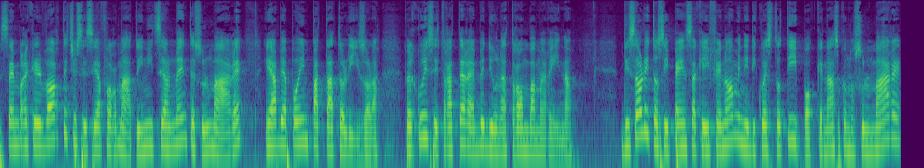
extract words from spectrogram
sembra che il vortice si sia formato inizialmente sul mare e abbia poi impattato l'isola, per cui si tratterebbe di una tromba marina. Di solito si pensa che i fenomeni di questo tipo, che nascono sul mare,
